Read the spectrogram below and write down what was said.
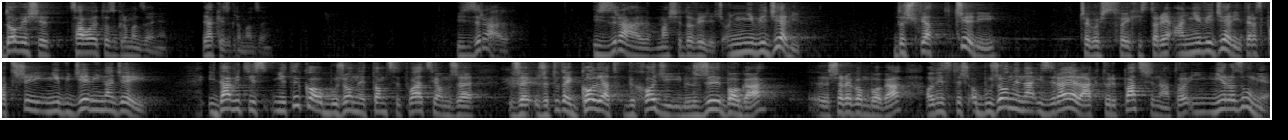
Dowie się całe to zgromadzenie. Jakie zgromadzenie? Izrael. Izrael ma się dowiedzieć. Oni nie wiedzieli. Doświadczyli czegoś w swojej historii, a nie wiedzieli. Teraz patrzyli i nie widzieli nadziei. I Dawid jest nie tylko oburzony tą sytuacją, że, że, że tutaj Goliat wychodzi i lży Boga, e, szeregom Boga, on jest też oburzony na Izraela, który patrzy na to i nie rozumie.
